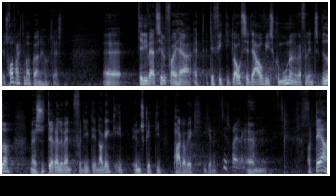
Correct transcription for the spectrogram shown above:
jeg tror faktisk, det var børnehaveklassen. Øh, det er lige værd at tilføje her, at det fik de lov til, det afvise kommunerne i hvert fald indtil videre, men jeg synes, det er relevant, fordi det er nok ikke et ønske, de pakker væk igen. Det tror jeg ikke. Øhm, og der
